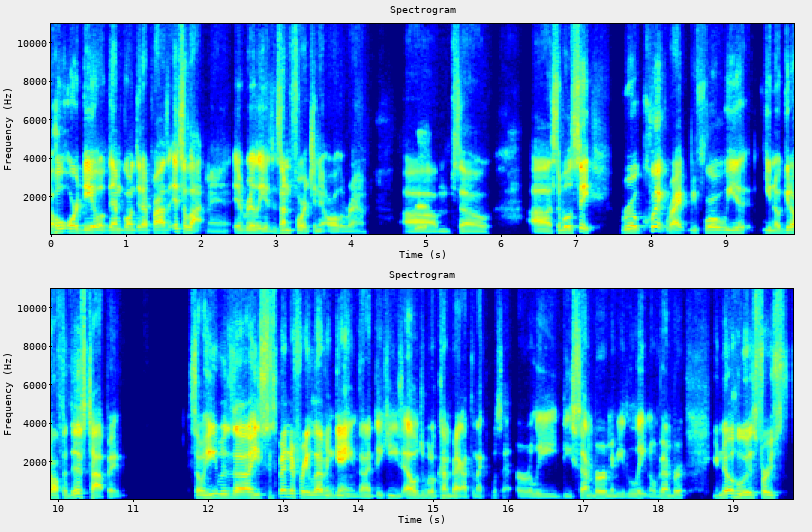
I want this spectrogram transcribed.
the whole ordeal of them going through that process. It's a lot man. It really is. It's unfortunate all around. Um yeah. so uh so we'll see. Real quick right before we you know get off of this topic. So he was uh he's suspended for 11 games and i think he's eligible to come back i think like what's that early december maybe late november. You know who his first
